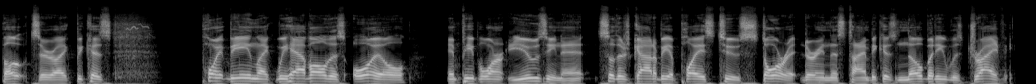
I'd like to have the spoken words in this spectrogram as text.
boats or like because point being like we have all this oil and people aren't using it. So there's got to be a place to store it during this time because nobody was driving.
